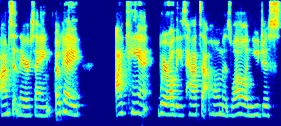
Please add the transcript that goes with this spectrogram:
I'm sitting there saying, okay, I can't wear all these hats at home as well, and you just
